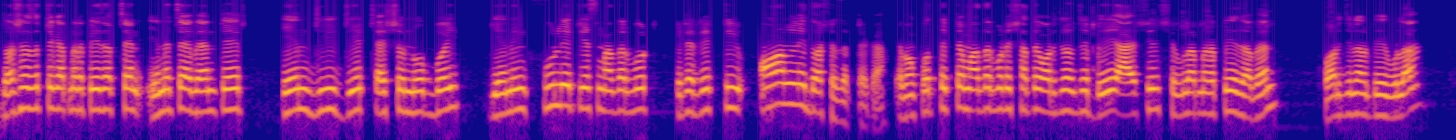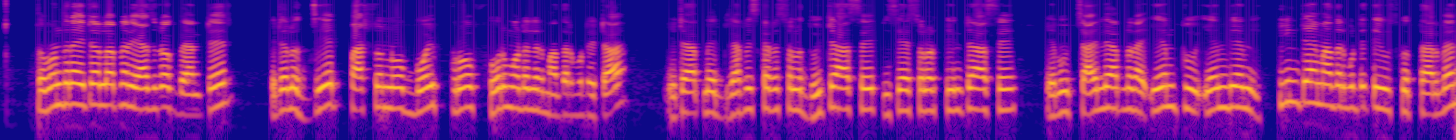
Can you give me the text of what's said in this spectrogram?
দশ হাজার টাকা আপনারা পেয়ে যাচ্ছেন এমএচআই ব্যান্ডের এম জি জেড চারশো নব্বই গেমিং ফুল এটিএস মাদারবোর্ড এটার রেটটি অনলি দশ হাজার টাকা। এবং প্রত্যেকটা মাদারবোর্ডের সাথে অরিজিনাল যে বে আয়সিল সেগুলো আপনারা পেয়ে যাবেন অরিজিনাল বেগুলা তো বন্ধুরা, এটা হলো আপনার অ্যাজরক ব্যান্ডের এটা হলো জেড পাঁচশো নব্বই প্রো ফোর মডেলের মাদারবোর্ড এটা। এটা আপনার গ্রাফিক্স কার্ডের সোলার দুইটা আছে পিসিআই সোলার তিনটা আছে। এবং চাইলে আপনারা এম টু এম বিএমই তিনটাই মাদারবোর্ডটিতে ইউজ করতে পারবেন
